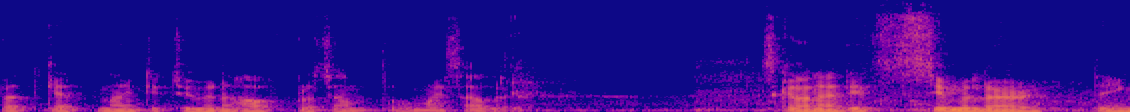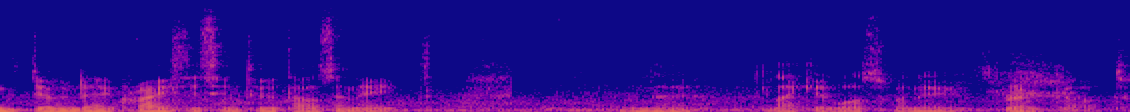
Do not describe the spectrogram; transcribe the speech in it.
but get ninety two and a half percent of my salary. Scania did similar things during the crisis in two thousand eight, like it was when it broke out.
